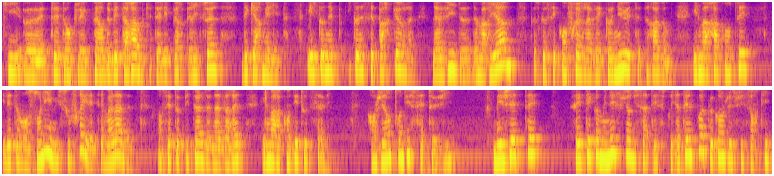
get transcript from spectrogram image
qui euh, étaient donc les pères de Bétaram, qui étaient les pères périsseuls des carmélites. il, connaissait par cœur la, vie de, Mariam, parce que ses confrères l'avaient connue, etc. Donc il m'a raconté, il était dans son lit, il souffrait, il était malade dans cet hôpital de Nazareth, il m'a raconté toute sa vie. Quand j'ai entendu cette vie, mais j'étais ça a été comme une effusion du Saint-Esprit, à tel point que quand je suis sortie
